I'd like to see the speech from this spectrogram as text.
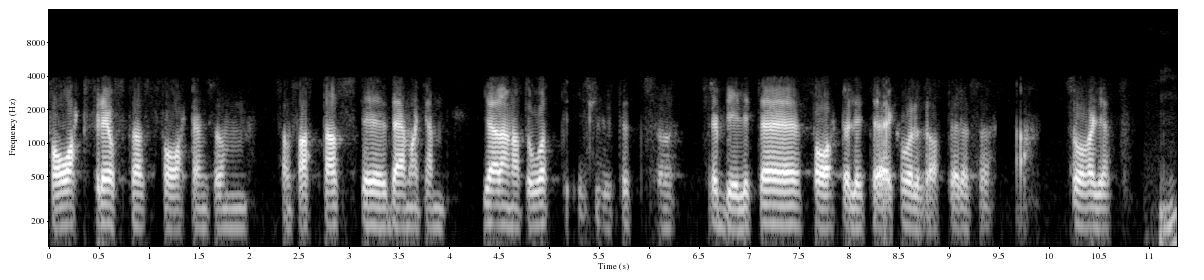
fart, för det är oftast farten som, som fattas. Det är där man kan göra något åt i slutet. Så, så det blir lite fart och lite kolhydrater och så, ja, sova gött. Mm.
